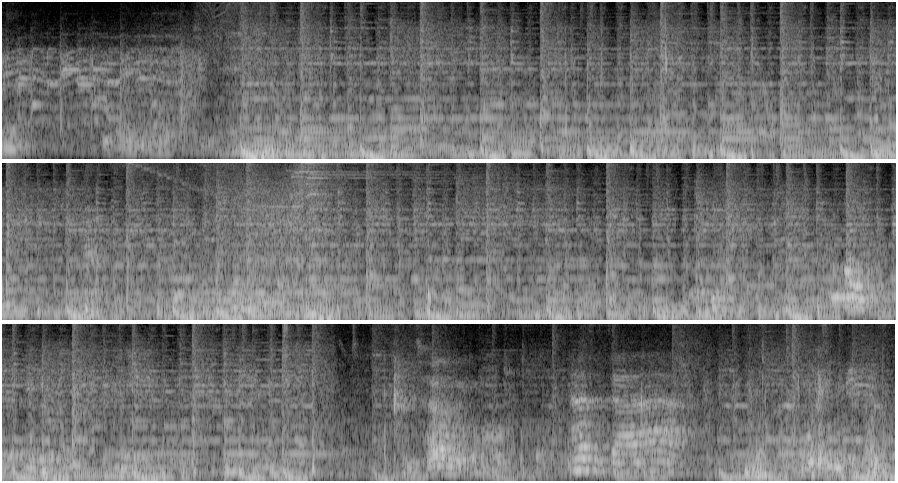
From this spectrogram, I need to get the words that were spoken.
음. 이 사연 한 너무 하고 싶었거든. 아 진짜. 안녕하세요.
